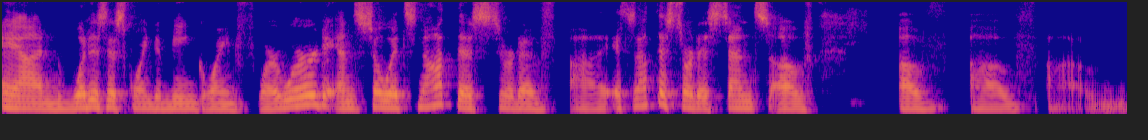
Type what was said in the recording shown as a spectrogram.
and what is this going to mean going forward and so it's not this sort of uh, it's not this sort of sense of of of um,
